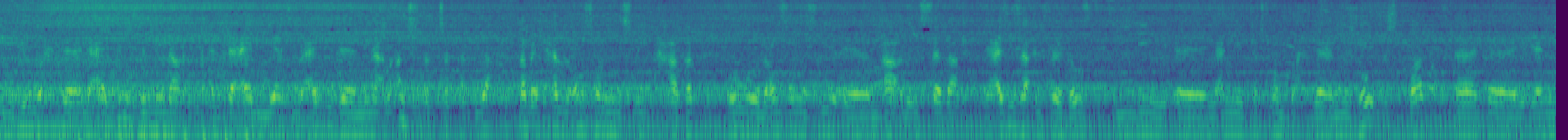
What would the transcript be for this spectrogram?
يدير واحد العديد من الفعاليات والعديد من الانشطه الثقافيه بطبيعه الحال العنصر المصري حاضر والعنصر المصري مع الاستاذه عزيزه الفردوس اللي يعني بواحد المجهود جبار يعني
